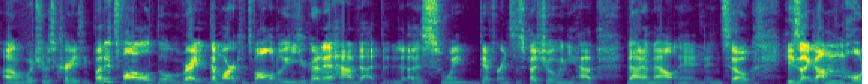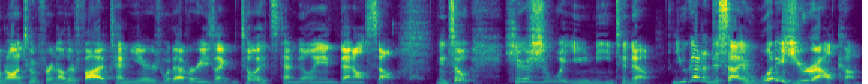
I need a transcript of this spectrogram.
um, which was crazy. But it's volatile, right? The market's volatile. You're going to have that uh, swing difference, especially when you have that amount in. And so he's like, I'm holding on to it for another five, ten years, whatever. He's like, until it hits 10 million, then I'll sell. And so here's what you need to know. You got to decide what is your outcome?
